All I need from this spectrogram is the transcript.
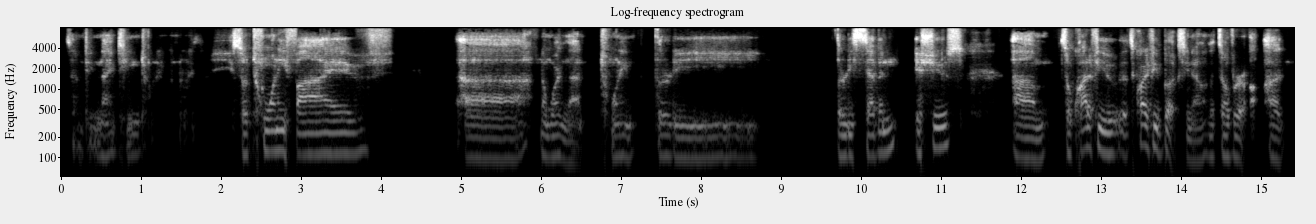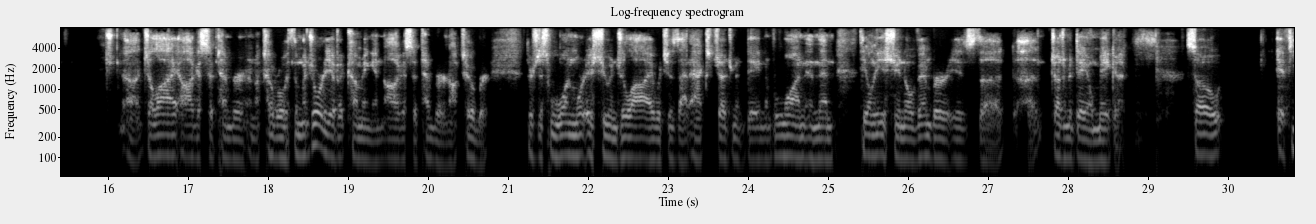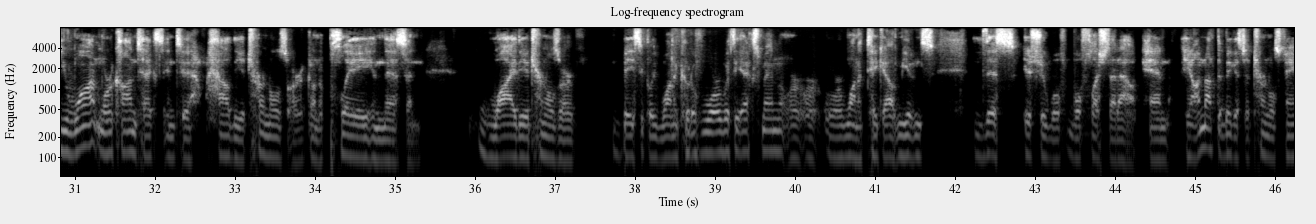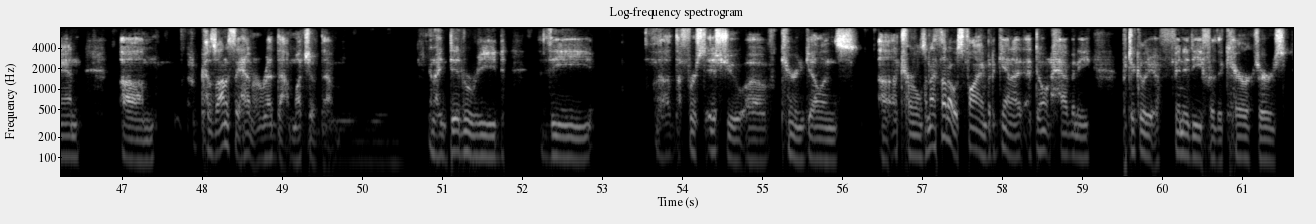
17, 19, 20, 23. So 25, uh, no more than that, 20, 30, 37 issues um, so quite a few, it's quite a few books, you know, that's over uh, uh, July, August, September, and October, with the majority of it coming in August, September, and October. There's just one more issue in July, which is that Axe Judgment Day number one, and then the only issue in November is the uh, Judgment Day Omega. So, if you want more context into how the Eternals are going to play in this and why the Eternals are basically want to go to war with the X-Men or, or, or want to take out mutants, this issue will, will flesh that out. And, you know, I'm not the biggest Eternals fan. Um, cause honestly, I haven't read that much of them. And I did read the, uh, the first issue of Kieron Gillen's uh, Eternals, and I thought it was fine. But again, I, I don't have any particular affinity for the characters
